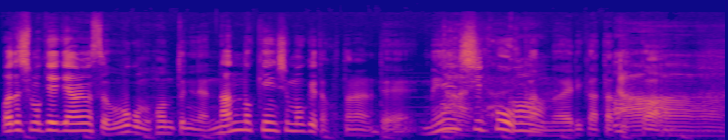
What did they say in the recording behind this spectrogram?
私も経験ありますよ。僕も本当にね何の研修も受けたことないので名刺交換のやり方とか、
